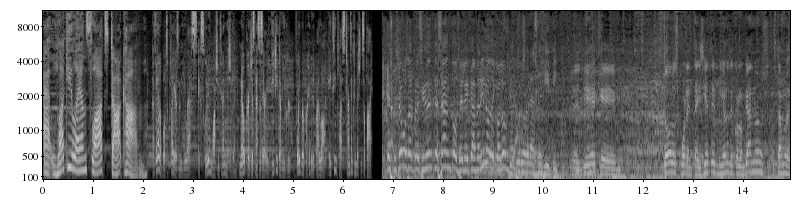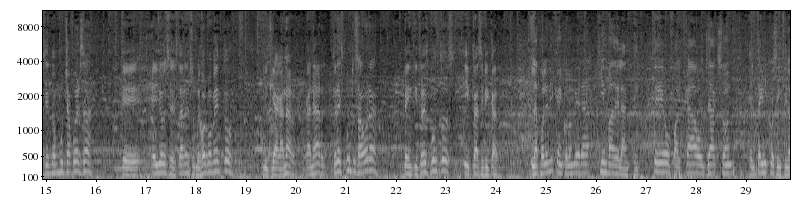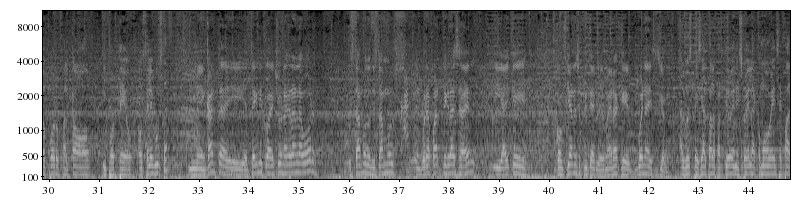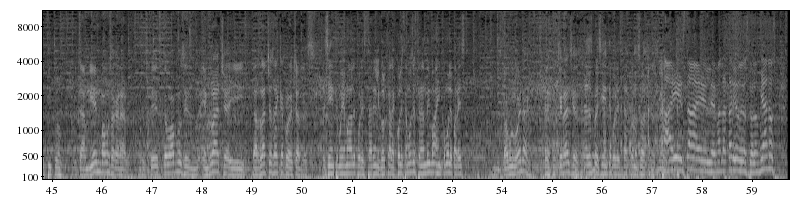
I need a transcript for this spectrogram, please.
at LuckyLandSlots.com. Available to players in the U.S., excluding Washington and Michigan. No purchase necessary. VGW Group. Void prohibited by law. 18 plus. Terms and conditions apply. Escuchemos al presidente Santos en el camerino de Colombia. Puro brazo hippie. Les dije que todos los 47 millones de colombianos estamos haciendo mucha fuerza, que ellos están en su mejor momento y que a ganar, ganar tres puntos ahora, 23 puntos y clasificar. La polémica en Colombia era quién va adelante. Teo, Falcao, Jackson. El técnico se inclinó por Falcao y por Teo. ¿A usted le gusta? Me encanta y el técnico ha hecho una gran labor. Estamos donde estamos en buena parte gracias a él y hay que confiar en su criterio, de manera que buena decisión. Algo especial para el partido de Venezuela. ¿Cómo ve ese pálpito? Y también vamos a ganar. Este, esto vamos en, en racha y las rachas hay que aprovecharlas. Presidente, muy amable por estar en el Gol Caracol. Estamos estrenando imagen. ¿Cómo le parece? Está muy buena. Muchas gracias. Gracias, presidente, por estar con nosotros. Ahí está el mandatario de los colombianos.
